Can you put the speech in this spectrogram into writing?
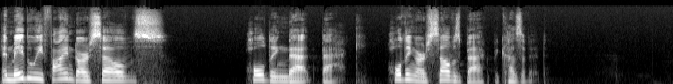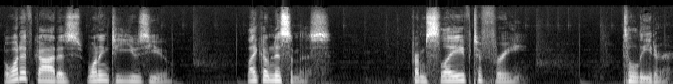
And maybe we find ourselves holding that back, holding ourselves back because of it. But what if God is wanting to use you, like Onesimus, from slave to free, to leader?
